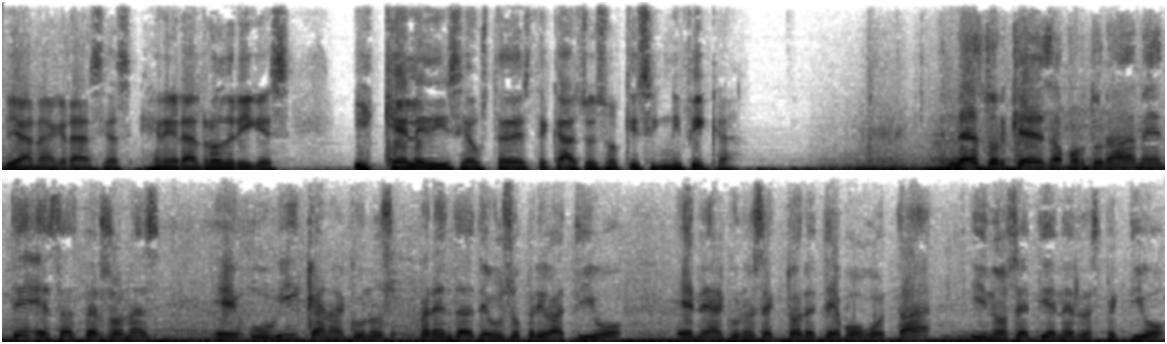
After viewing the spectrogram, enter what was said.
Diana, gracias. General Rodríguez, ¿y qué le dice a usted este caso? ¿Eso qué significa? Néstor, que desafortunadamente estas personas eh, ubican algunas prendas de uso privativo en algunos sectores de Bogotá y no se tiene el respectivo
